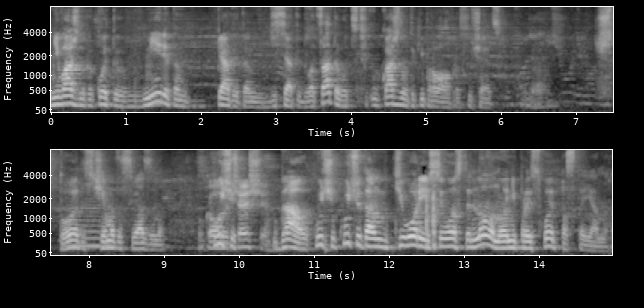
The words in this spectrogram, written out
неважно какой ты в мире там пятый, там десятый, двадцатый, вот у каждого такие провалы просто случаются. Да. Что это, с чем это связано? У кого Куча- чаще? Да, кучу, кучу там теорий и всего остального, но они происходят постоянно.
